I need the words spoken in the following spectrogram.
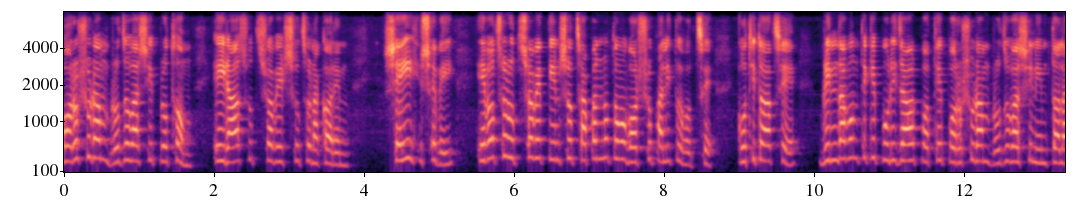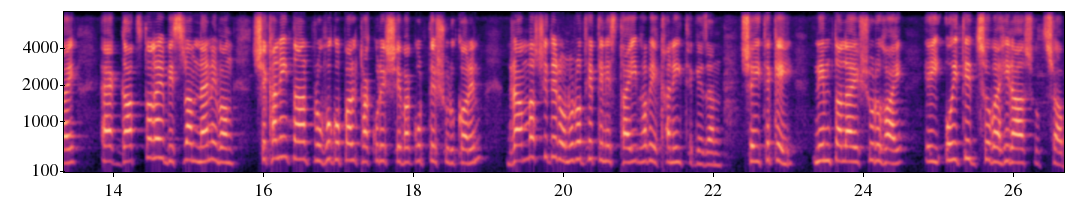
পরশুরাম ব্রজবাসী প্রথম এই রাস উৎসবের সূচনা করেন। সেই হিসেবেই এবছর উৎসবের তিনশো ছাপান্নতম বর্ষ পালিত হচ্ছে। কথিত আছে বৃন্দাবন থেকে পুরী যাওয়ার পথে পরশুরাম ব্রজবাসী নিমতলায় এক গাছতলায় বিশ্রাম নেন এবং সেখানেই তাঁর প্রভু গোপাল ঠাকুরের সেবা করতে শুরু করেন। গ্রামবাসীদের অনুরোধে তিনি স্থায়ীভাবে এখানেই থেকে যান। সেই থেকেই নিমতলায় শুরু হয় এই ঐতিহ্যবাহী রাস উৎসব।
